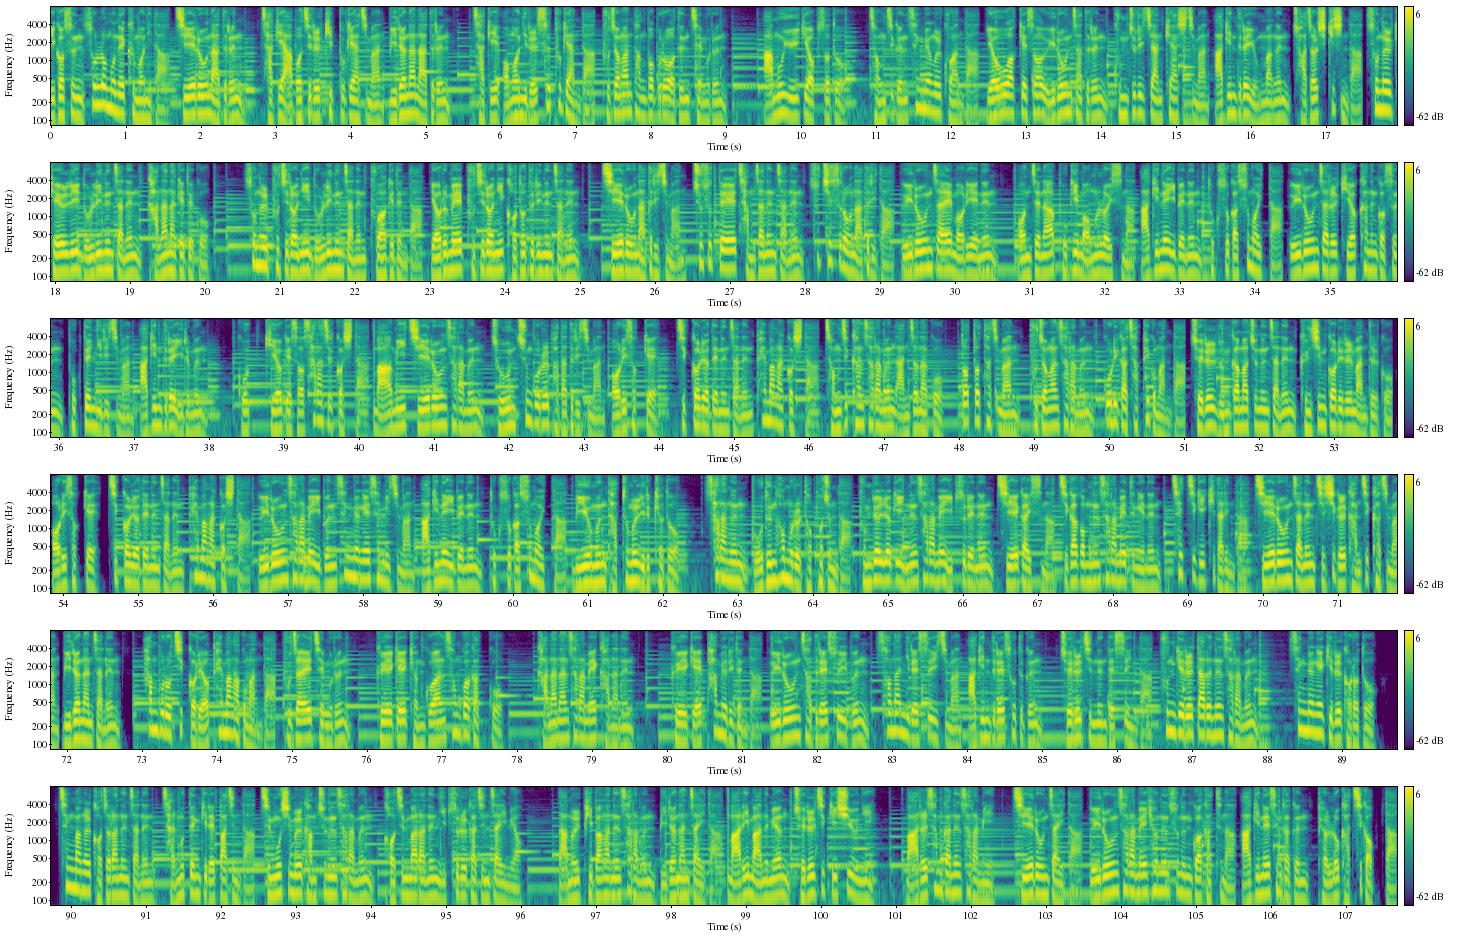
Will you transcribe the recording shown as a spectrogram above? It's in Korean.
이것은 솔로몬의 금원이다. 지혜로운 아들은 자기 아버지를 기쁘게 하지만 미련한 아들은 자기 어머니를 슬프게 한다. 부정한 방법으로 얻은 재물은 아무 유익이 없어도 정직은 생명을 구한다. 여호와께서 의로운 자들은 굶주리지 않게 하시지만 악인들의 욕망은 좌절시키신다. 손을 게을리 놀리는 자는 가난하게 되고 손을 부지런히 놀리는 자는 부하게 된다. 여름에 부지런히 걷어들이는 자는 지혜로운 아들이지만 추수 때에 잠자는 자는 수치스러운 아들이다. 의로운 자의 머리에는 언제나 복이 머물러 있으나 악인의 입에는 독소가 숨어 있다. 의로운 자를 기억하는 것은 복된 일이지만 악인들의 이름은 곧 기억에서 사라질 것이다. 마음이 지혜로운 사람은 좋은 충고를 받아들이지만 어리석게 짓거려대는 자는 패망할 것이다. 정직한 사람은 안전하고 떳떳하지만 부정한 사람은 꼬리가 잡히고 만다. 죄를 눈 감아주는 자는 근심거리를 만들고 어리석게 짓거려대는 자는 패망할 것이다. 의로운 사람의 입은 생명의 샘이지만 악인의 입에는 독소가 숨어 있다. 미움은 다툼을 일으켜도 사랑은 모든 허물을 덮어준다. 분별력이 있는 사람의 입술에는 지혜가 있으나 지각 없는 사람의 등에는 채찍이 기다린다. 지혜로운 자는 지식을 간직하지만 미련한 자는 함부로 짓거려 패망하고 만다. 부자의 재물은 그에게 견고한 성과 같고 가난한 사람의 가난은 그에게 파멸이 된다. 의로운 자들의 수입은 선한 일에 쓰이지만 악인들의 소득은 죄를 짓는 데 쓰인다. 훈계를 따르는 사람은 생명의 길을 걸어도 책망을 거절하는 자는 잘못된 길에 빠진다. 증오심을 감추는 사람은 거짓말하는 입술을 가진 자이며 남을 비방하는 사람은 미련한 자이다. 말이 많으면 죄를 짓기 쉬우니 말을 삼가는 사람이 지혜로운 자이다. 의로운 사람의 혀는 수는과 같으나 악인의 생각은 별로 가치가 없다.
